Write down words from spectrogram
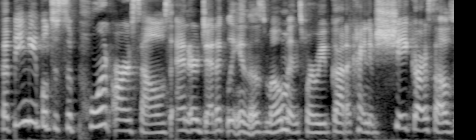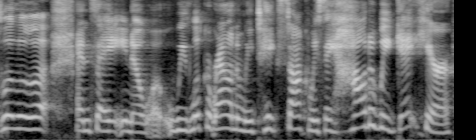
But being able to support ourselves energetically in those moments where we've got to kind of shake ourselves blah, blah, blah, and say, you know, we look around and we take stock and we say, how did we get here?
